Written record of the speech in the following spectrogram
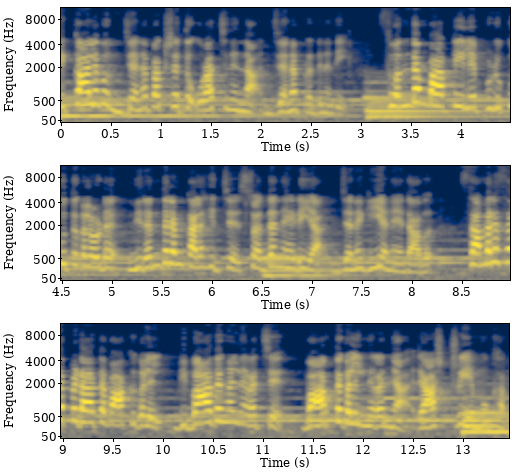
എക്കാലവും ജനപക്ഷത്ത് ഉറച്ചു നിന്ന ജനപ്രതിനിധി. സ്വന്തം പാർട്ടിയിലെ പുഴുക്കുത്തുകളോട് നിരന്തരം കലഹിച്ച് ശ്രദ്ധ നേടിയ ജനകീയ നേതാവ്. സമരസപ്പെടാത്ത വാക്കുകളിൽ വിവാദങ്ങൾ നിറച്ച് വാർത്തകളിൽ നിറഞ്ഞ രാഷ്ട്രീയ മുഖം.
